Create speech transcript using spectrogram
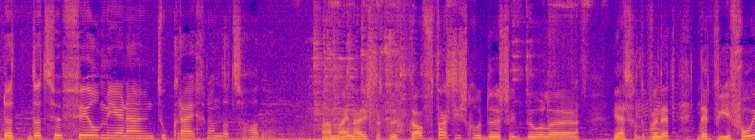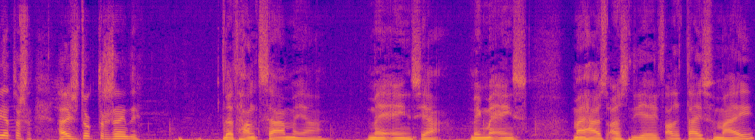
dat, dat ze veel meer naar hun toe krijgen dan dat ze hadden. Nou, mijn huis was dus wel fantastisch goed, dus ik bedoel... eh, ja, het is gelukkig maar net, net wie je voor je hebt als huisdokter zijn. de- Dat hangt samen, ja. Mee eens, ja. Ben ik mee eens. Mijn huisarts die heeft altijd tijd voor mij,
